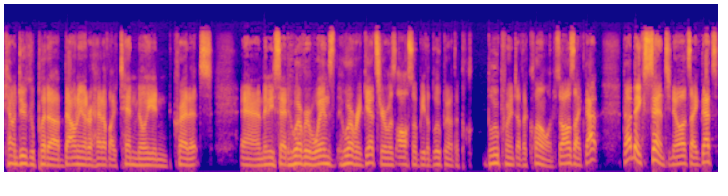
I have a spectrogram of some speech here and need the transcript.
count dooku put a bounty on her head of like 10 million credits. And then he said whoever wins whoever gets her was also be the blueprint of the blueprint of the clone. So i was like that that makes sense you know? It's like that's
